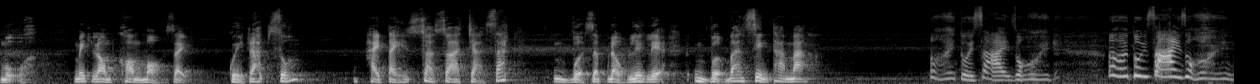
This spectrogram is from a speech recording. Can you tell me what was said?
Mụ mới lom khom bỏ dậy Quỳ rạp xuống. Hai tay xoa xoa trả sát Vừa dập đầu lê lịa Vừa van xin tha mạng. Ôi tôi sai rồi. Ôi, Tôi sai rồi.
